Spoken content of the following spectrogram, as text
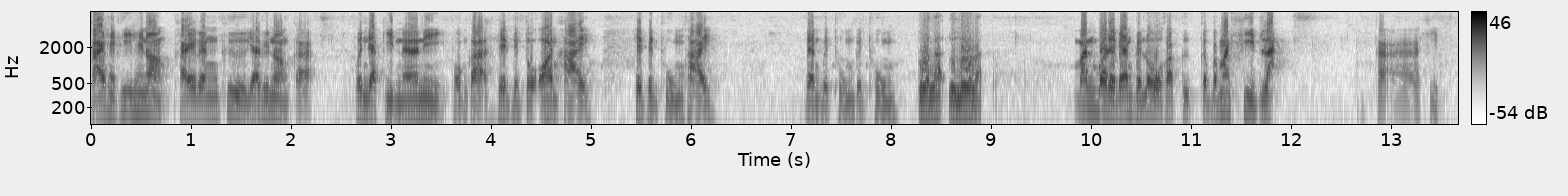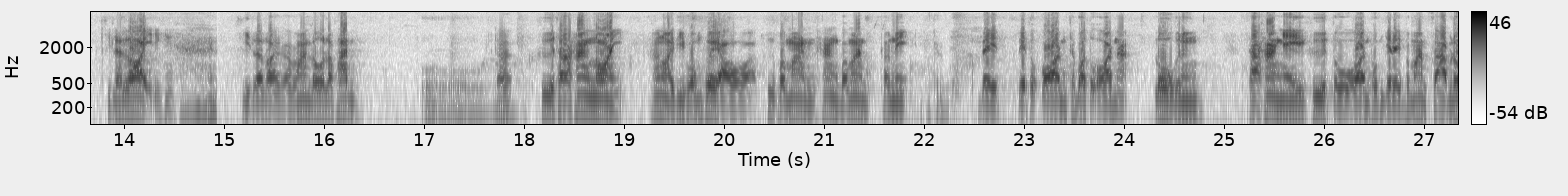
ขายให้พี่ให้น้องขายแบ่งคือญาติพี่น้องก็เพิ่นอยากกินนะนี่ ผมก็เฮ็ดเป็นตัวอ่อนขายเฮ็ดเป็นถุงขาย แบ่งเป็นถุงเป็นถุง ตัวละหรือโลละ มันบ่ได้แบ่งเป็นโลครับ คือก็ประมาณขีดละก็อ่าขีดขีดละร้อยขีดละร้อยก็ประมาณโลละพันโอ้ก็คือถ้าห้างน้อย ห้างน้อยที่ผมเคยเอาอะคือประมาณห้างประมาณเท่านี้ครับได้ได้ตัวอ่อนเฉพาะตัวอ่อนอะโลหนึงถ้าห้างไงคือตัวอ่อนผมจะได้ประมาณสามโล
